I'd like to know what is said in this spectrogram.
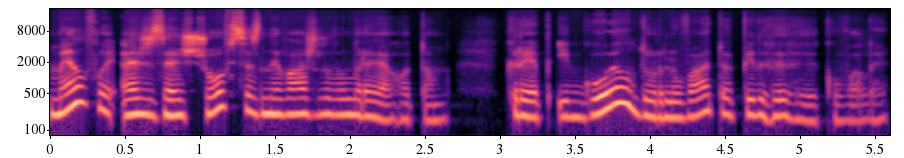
Мелфой аж зайшовся з неважливим реготом. Креп і Гойл дурнувато підгигикували.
